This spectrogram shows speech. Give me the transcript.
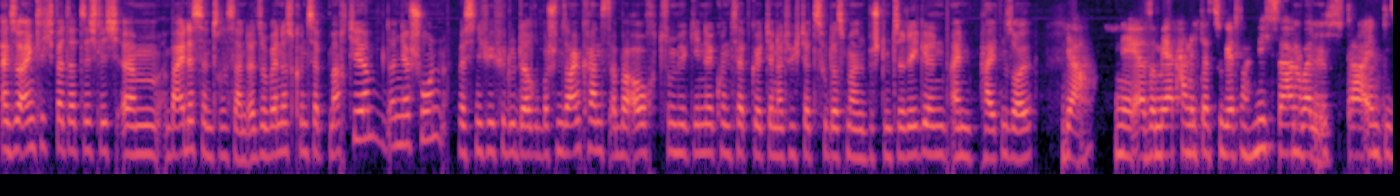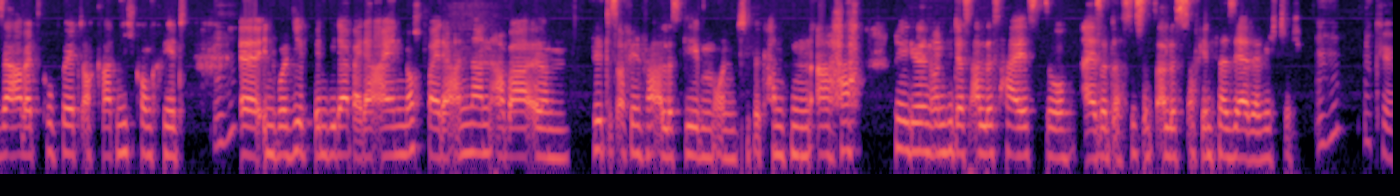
Also eigentlich war tatsächlich ähm, beides interessant. Also Awareness-Konzept macht ihr dann ja schon. Weiß nicht, wie viel du darüber schon sagen kannst, aber auch zum Hygienekonzept gehört ja natürlich dazu, dass man bestimmte Regeln einhalten soll. Ja, nee, also mehr kann ich dazu jetzt noch nicht sagen, okay. weil ich da in dieser Arbeitsgruppe jetzt auch gerade nicht konkret mhm. äh, involviert bin, weder bei der einen noch bei der anderen. Aber ähm, wird es auf jeden Fall alles geben und die bekannten Aha-Regeln und wie das alles heißt. So, also das ist uns alles auf jeden Fall sehr, sehr wichtig. Mhm. Okay.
